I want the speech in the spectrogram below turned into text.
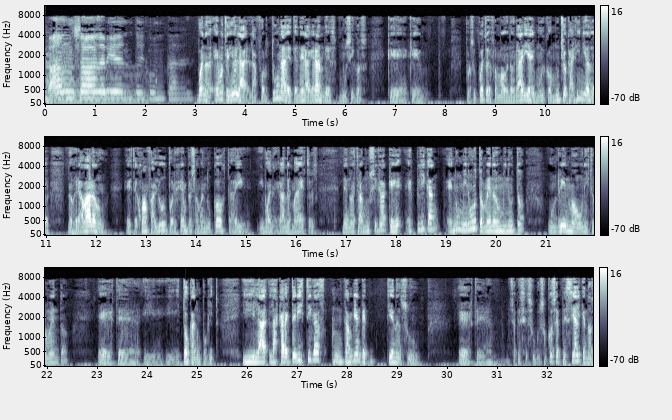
danza de viento y juncal. Bueno, hemos tenido la, fortuna de tener a grandes músicos que, por supuesto, de forma honoraria y muy con mucho cariño no- nos grabaron este Juan Falú, por ejemplo, Yamandú Costa y, bueno, grandes maestros de nuestra música que explican en un minuto, menos de un minuto, un ritmo un instrumento este, y, y- y tocan un poquito. Y la- las características también que tienen su, este, yo qué sé, su, su cosa especial que no,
